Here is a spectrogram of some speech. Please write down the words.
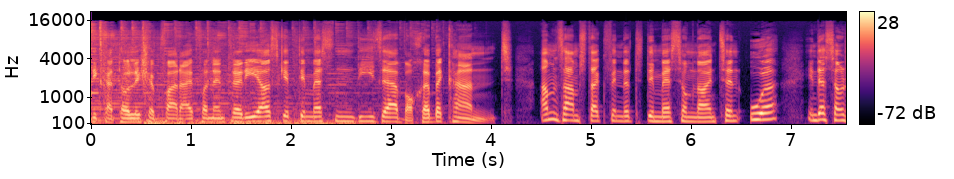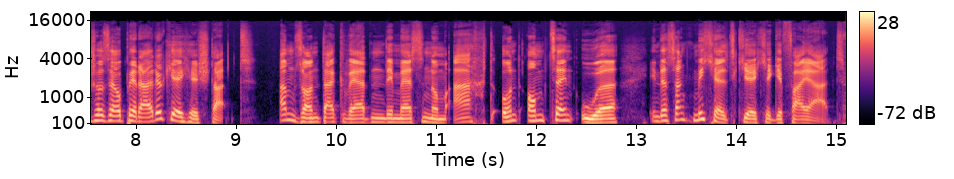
Die katholische Pfarrei von Entre Rios gibt die Messen dieser Woche bekannt. Am Samstag findet die Messe um 19 Uhr in der San Jose Operario Kirche statt. Am Sonntag werden die Messen um 8 und um 10 Uhr in der St. Michaelskirche gefeiert.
